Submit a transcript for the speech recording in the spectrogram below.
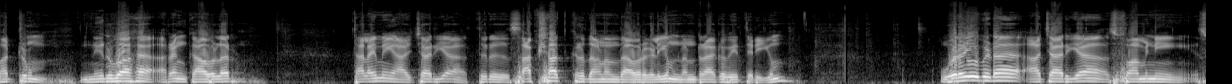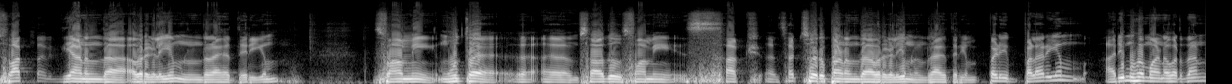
மற்றும் நிர்வாக அறங்காவலர் தலைமை ஆச்சாரியா திரு சாக்ஷாத் கிருதானந்தா அவர்களையும் நன்றாகவே தெரியும். உறைவிட ஆச்சாரியா சுவாமினி சுவாத்ம வித்யானந்தா அவர்களையும் நன்றாக தெரியும். சுவாமி மூத்த சாது சுவாமி சாக்ஷ் சத்ஸ்வரூபானந்தா அவர்களையும் நன்றாக தெரியும். இப்படி பலரையும் அறிமுகமானவர் தான்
